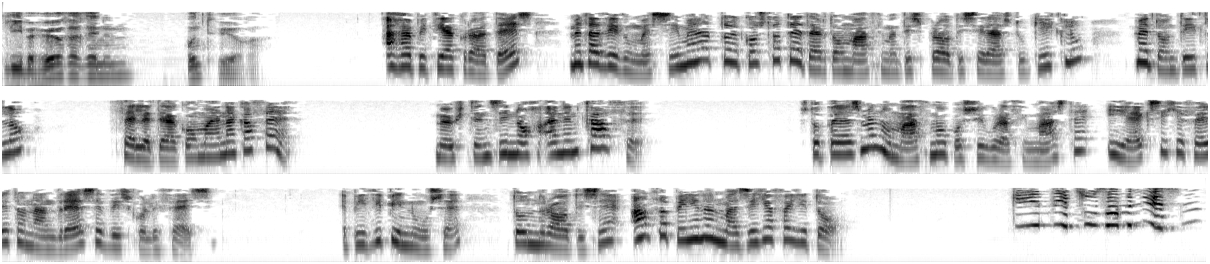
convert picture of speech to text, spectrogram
Liebe Hörerinnen und Hörer. Αγαπητοί ακροατές, μεταδίδουμε σήμερα το 24ο μάθημα της πρώτης σειράς του κύκλου με τον τίτλο «Θέλετε ακόμα ένα καφέ» «Möchten Sie noch einen Kaffee» Στο περασμένο μάθημα, όπως σίγουρα θυμάστε, η Έξ είχε φέρει τον Ανδρέα σε δύσκολη θέση. Επειδή πεινούσε, τον ρώτησε αν θα πήγαιναν μαζί για φαγητό. Gehen wir zusammen essen?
